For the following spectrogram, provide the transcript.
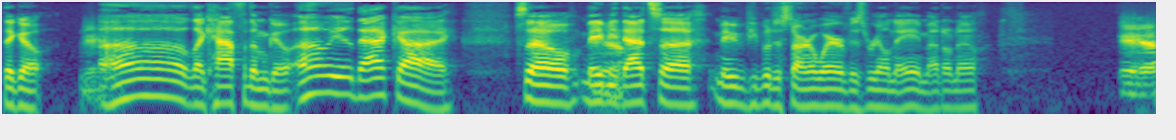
they go, yeah. oh, like half of them go, oh yeah, that guy. So maybe yeah. that's uh maybe people just aren't aware of his real name. I don't know. Yeah,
